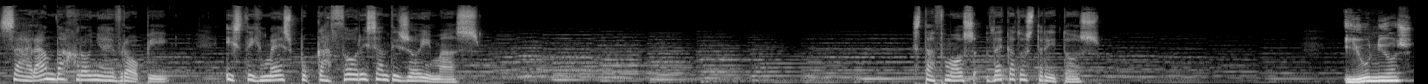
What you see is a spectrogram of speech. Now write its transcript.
40 χρόνια Ευρώπη. Οι στιγμές που καθόρισαν τη ζωή μας. Σταθμός 13 Ιούνιος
